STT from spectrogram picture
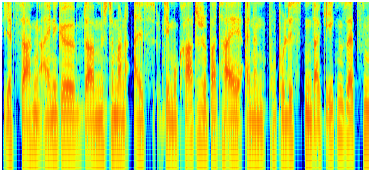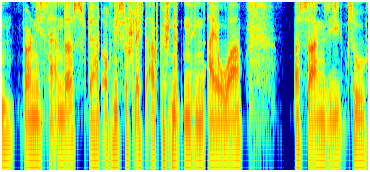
Jetzt sagen einige, da müsste man als demokratische Partei einen Populisten dagegen setzen. Bernie Sanders, der hat auch nicht so schlecht abgeschnitten in Iowa. Was sagen Sie zu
